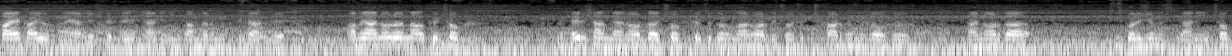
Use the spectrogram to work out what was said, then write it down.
KYK yurduna yerleştirdi. Yani imkanlarımız güzeldi. Ama yani oranın halkı çok perişan yani orada çok kötü durumlar vardı. Çocuk çıkardığımız oldu. Yani orada psikolojimiz yani çok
